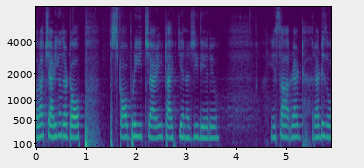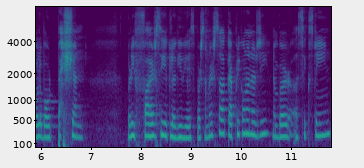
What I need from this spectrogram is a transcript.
बड़ा cherry on the top strawberry cherry type की एनर्जी दे रहे हो। ये सा red red is all about passion बड़ी फायर सी एक लगी हुई है इस पर्सन में। सा Capricorn energy number sixteen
